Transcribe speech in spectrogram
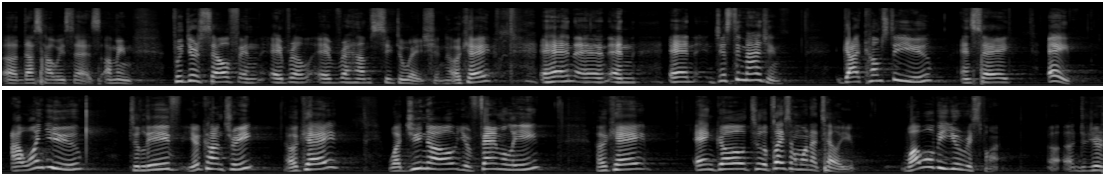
uh, that's how he says. I mean, put yourself in Abraham, Abraham's situation, okay? And, and, and, and just imagine, God comes to you and say, hey, I want you to leave your country, okay, what you know, your family, okay, and go to the place I want to tell you. What will be your response? Uh, uh your,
